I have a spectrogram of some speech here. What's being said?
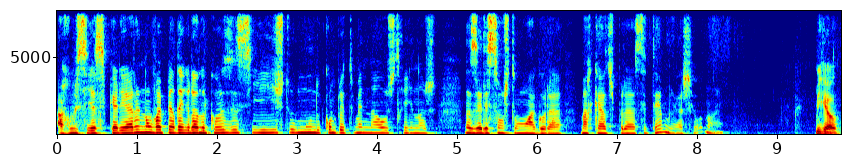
a Rússia, se calhar, não vai perder grande coisa se isto mundo completamente na Áustria. Nas, nas eleições estão agora marcadas para setembro, acho eu, não é? Miguel,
